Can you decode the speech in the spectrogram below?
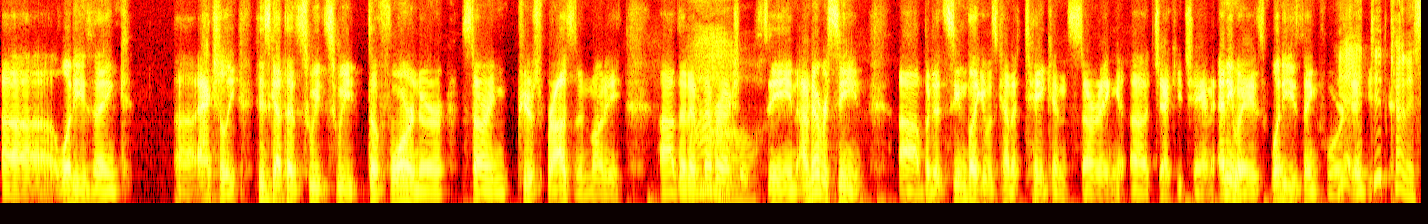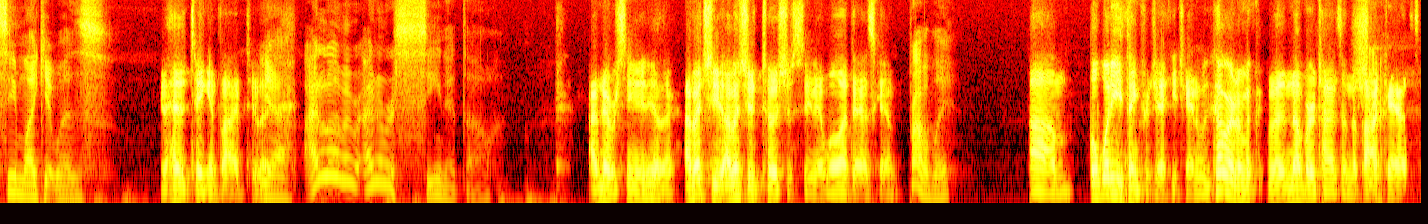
Uh, what do you think? Uh, actually, he's got that sweet, sweet The Foreigner starring Pierce Brosnan money uh, that I've never actually seen. I've never seen, uh, but it seemed like it was kind of taken starring uh, Jackie Chan. Anyways, what do you think for yeah, Jackie it did kind of seem like it was. It had a taken vibe to it. Yeah, I don't know. I've never, I've never seen it though. I've never seen it either. I bet you. I bet you Tush has seen it. We'll have to ask him. Probably. Um, but what do you think for Jackie Chan? We've covered him a, a number of times on the Sure. podcast.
